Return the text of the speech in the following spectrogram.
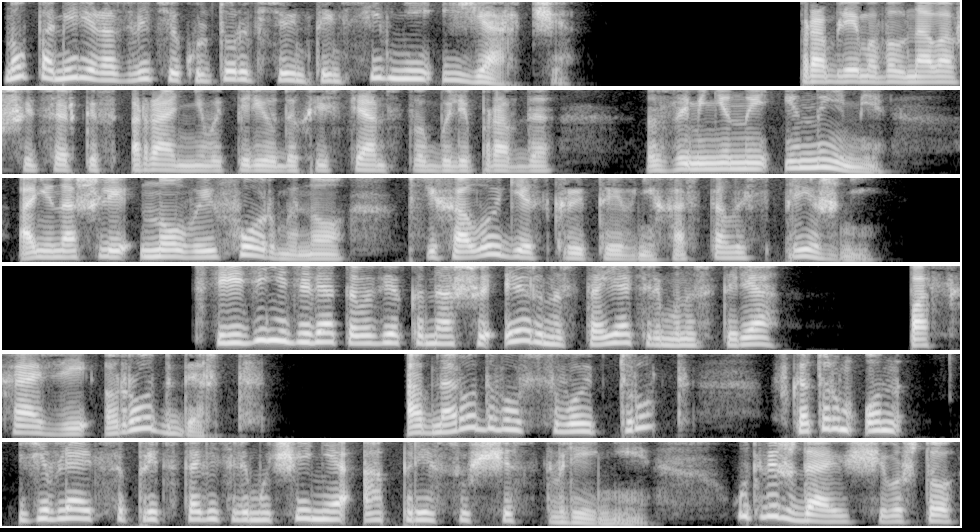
но по мере развития культуры все интенсивнее и ярче. Проблемы, волновавшие церковь раннего периода христианства, были, правда, заменены иными. Они нашли новые формы, но психология, скрытая в них, осталась прежней. В середине IX века нашей эры настоятель монастыря Пасхазий Ротберт обнародовал свой труд, в котором он является представителем учения о пресуществлении, утверждающего, что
